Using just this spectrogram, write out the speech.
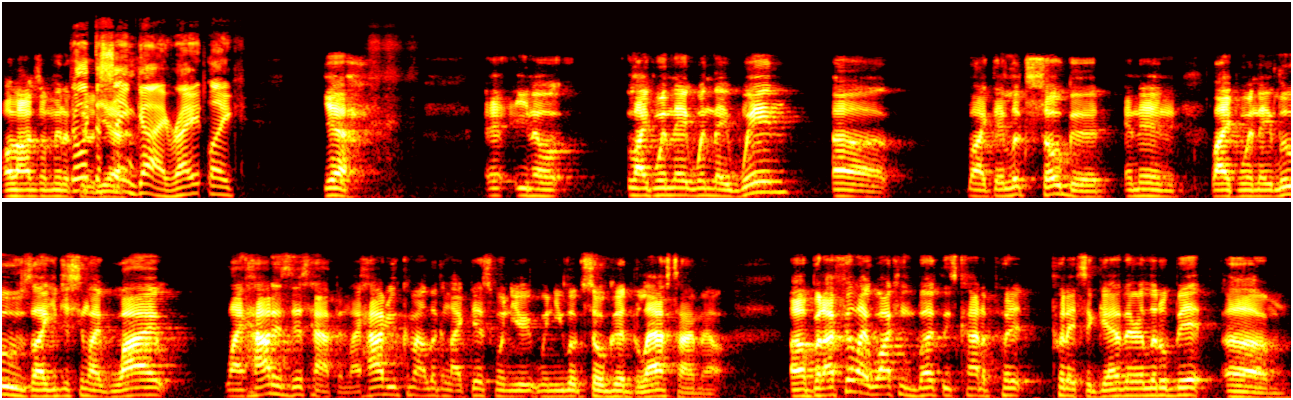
Alonzo Menifield, They're like the yeah. same guy, right? Like, yeah, eh, you know, like when they when they win, uh, like they look so good, and then like when they lose, like you just seem like why, like how does this happen? Like how do you come out looking like this when you when you look so good the last time out? Uh, but I feel like Joaquin Buckley's kind of put it put it together a little bit. Um,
